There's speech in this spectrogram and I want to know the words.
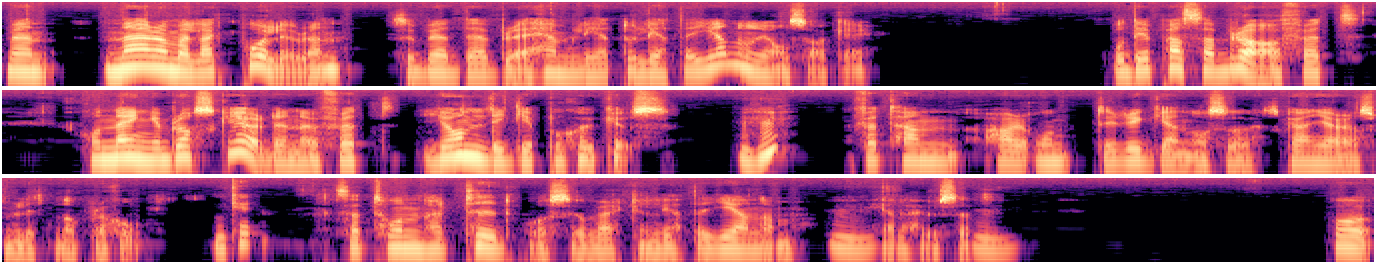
Men när de har lagt på luren så börjar Debra i hemlighet att leta igenom Johns saker. Och det passar bra för att hon har ingen brådska att göra det nu för att John ligger på sjukhus. Mhm. För att han har ont i ryggen och så ska han göra som en liten operation. Okej. Så att hon har tid på sig att verkligen leta igenom Mm. hela huset. Mm. Och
